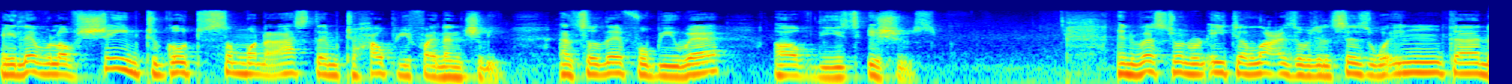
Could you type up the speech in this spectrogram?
a level of shame to go to someone and ask them to help you financially. And so, therefore, beware of these issues. In verse 280, Allah Azza wa says, وَإِن كَانَ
